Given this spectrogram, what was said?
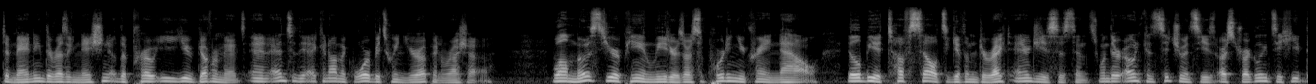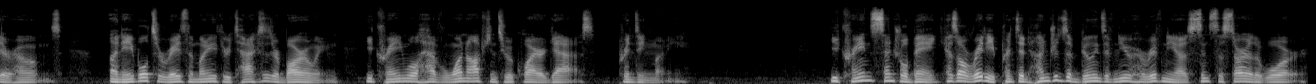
demanding the resignation of the pro EU government and an end to the economic war between Europe and Russia. While most European leaders are supporting Ukraine now, it'll be a tough sell to give them direct energy assistance when their own constituencies are struggling to heat their homes. Unable to raise the money through taxes or borrowing, Ukraine will have one option to acquire gas printing money. Ukraine's central bank has already printed hundreds of billions of new hryvnias since the start of the war.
